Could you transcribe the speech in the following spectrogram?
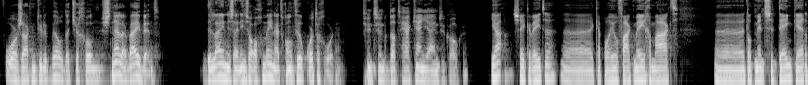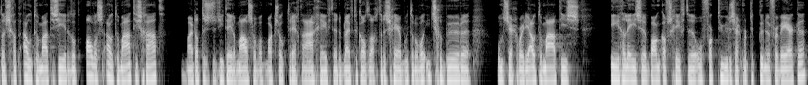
veroorzaakt natuurlijk wel dat je gewoon sneller bij bent. De lijnen zijn in zijn algemeenheid gewoon veel korter geworden. Vincent, dat herken jij natuurlijk ook hè? Ja, zeker weten. Uh, ik heb al heel vaak meegemaakt dat mensen denken hè, dat als je gaat automatiseren, dat alles automatisch gaat. Maar dat is dus niet helemaal zo wat Max ook terecht aangeeft. Er blijft ook altijd achter de scherm moet er nog wel iets gebeuren om zeg maar die automatisch ingelezen bankafschriften of facturen zeg maar te kunnen verwerken.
